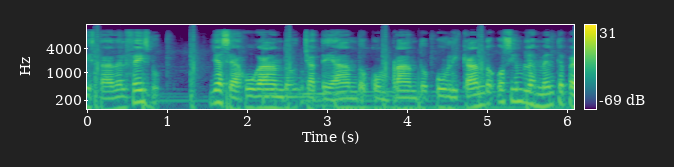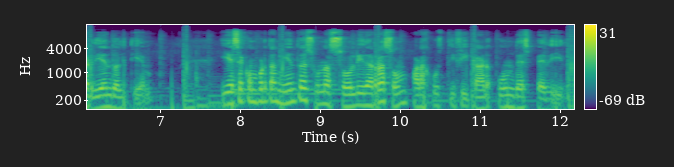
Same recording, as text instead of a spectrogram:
está en el Facebook, ya sea jugando, chateando, comprando, publicando o simplemente perdiendo el tiempo. Y ese comportamiento es una sólida razón para justificar un despedido.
